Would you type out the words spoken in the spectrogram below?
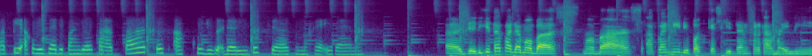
Tapi aku bisa dipanggil Tata, terus aku juga dari Jogja sama kayak Iren. Eh, jadi kita pada mau bahas mau bahas apa nih di podcast kita yang pertama ini?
